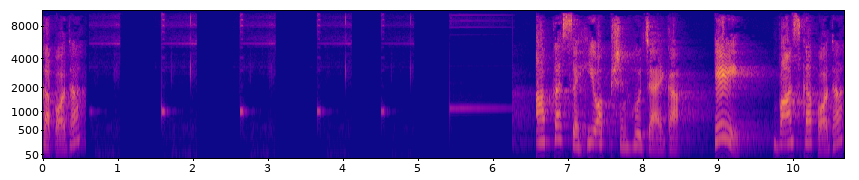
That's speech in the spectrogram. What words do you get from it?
का पौधा। आपका सही ऑप्शन हो जाएगा ए, बाँस का पौधा।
